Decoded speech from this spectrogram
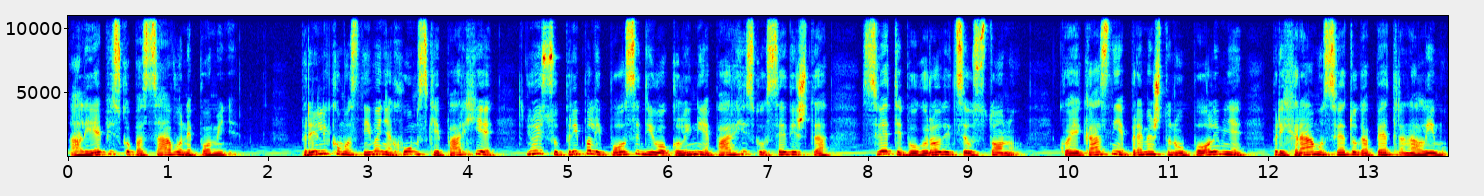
ali episkopa Savu ne pominje. Prilikom osnivanja Humske eparhije njoj su pripali posedi u okolini eparhijskog sedišta Svete Bogorodice u Stonu, koje je kasnije premešteno u Polimlje pri hramu Svetoga Petra na Limu.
